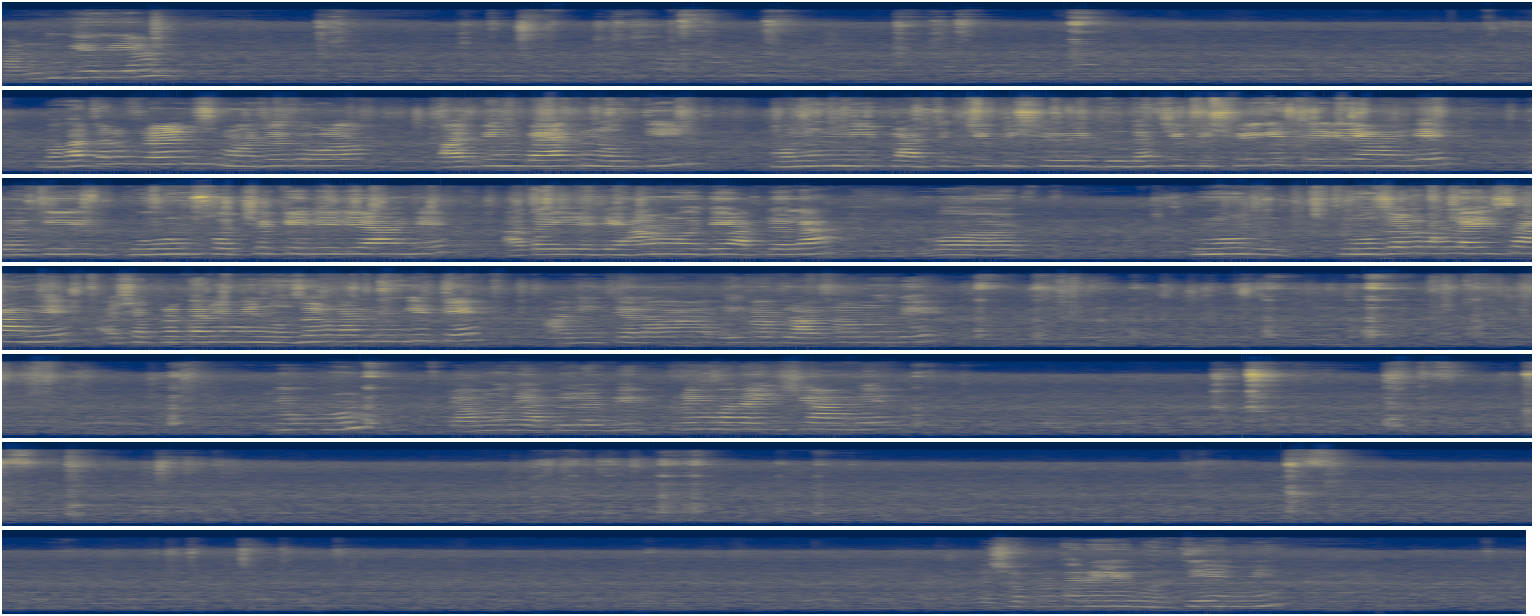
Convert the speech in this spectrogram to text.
काढून घेऊया बघा तर फ्रेंड्स माझ्याजवळ पायपिंग बॅग नव्हती. म्हणून मी प्लास्टिकची पिशवी दुधाची पिशवी घेतलेली आहे. तर ती धुवून स्वच्छ केलेली आहे. आता ह्यामध्ये आपल्याला ब- नो नोझल घालायचा आहे. अशा प्रकारे मी नोजल घालून घेते. आणि त्याला एका ग्लासामध्ये ठेवून त्यामध्ये आपल्याला व्हिप क्रीम भरायची आहे. अशा प्रकारे भरते आहे मी.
